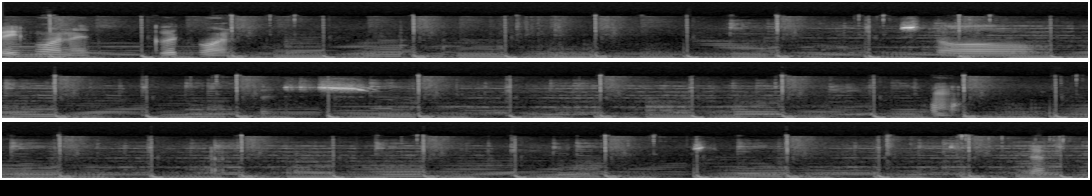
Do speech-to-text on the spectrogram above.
Big one is a good one. Install this. Come on. Yeah.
